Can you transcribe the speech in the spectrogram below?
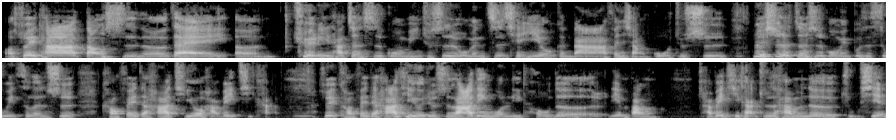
啊，所以他当时呢，在呃确立他正式国民，就是我们之前也有跟大家分享过，就是瑞士的正式国民不是 Switzerland，是 Confederatio Helvetica，所以 Confederatio 就是拉丁文里头的联邦，Helvetica 就是他们的祖先，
